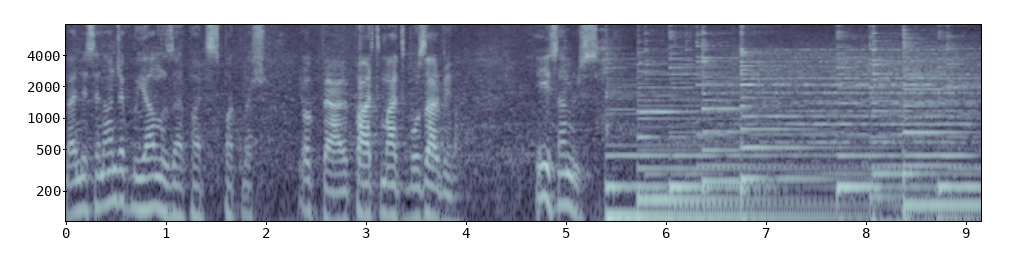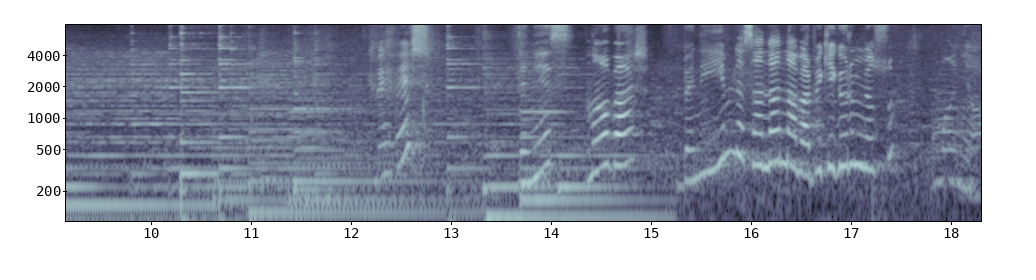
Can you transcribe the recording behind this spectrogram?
bence seni ancak bu Yalnızlar Partisi paklar. Yok be abi parti marti bozar beni. İyi sen bilirsin. Mehveş, Deniz, ne haber? ben iyiyim de senden ne haber? Peki görünmüyorsun. Aman ya,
